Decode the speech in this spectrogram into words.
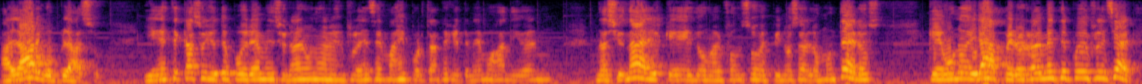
a largo plazo. Y en este caso yo te podría mencionar uno de los influencers más importantes que tenemos a nivel nacional, que es don Alfonso Espinosa de los Monteros, que uno dirá, pero realmente puede influenciar.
